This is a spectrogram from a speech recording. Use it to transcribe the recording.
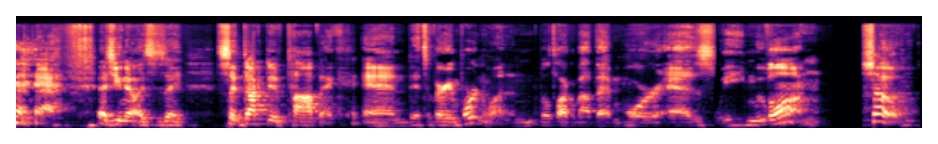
As you know, this is a seductive topic, and it's a very important one. And we'll talk about that more as we move along. So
